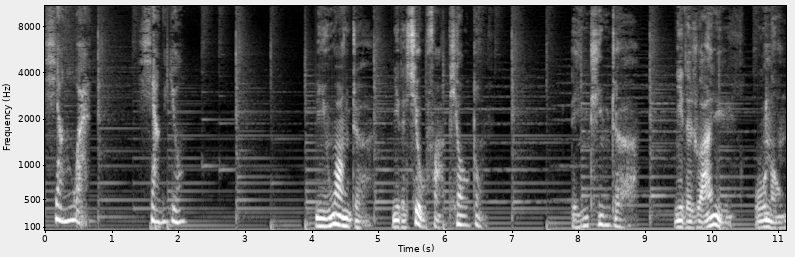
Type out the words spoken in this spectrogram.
相挽相拥。凝望着你的秀发飘动。聆听着你的软语吴侬，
